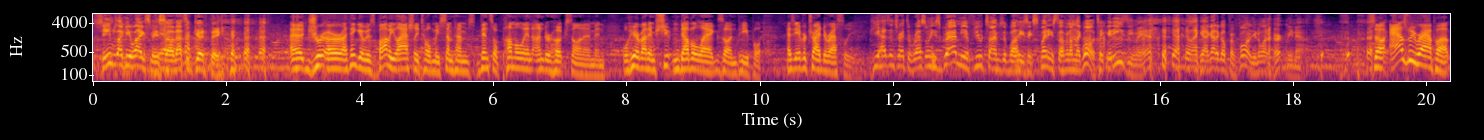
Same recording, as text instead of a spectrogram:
seems like he likes me, so that's a good thing. Uh, Drew, or I think it was Bobby Lashley told me sometimes Vince will pummel in underhooks on him, and we'll hear about him shooting double legs on people. Has he ever tried to wrestle you? he hasn't tried to wrestle. me. He's grabbed me a few times while he's explaining stuff, and I'm like, "Whoa, take it easy, man! like I got to go perform. You don't want to hurt me now." So as we wrap up,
